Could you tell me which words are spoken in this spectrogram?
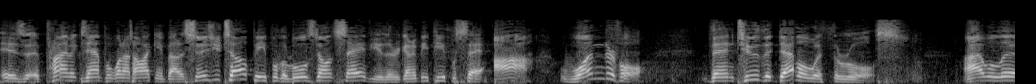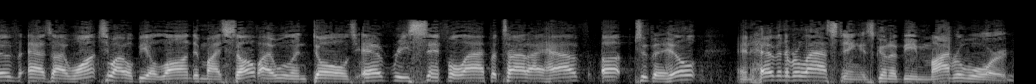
is a prime example of what I'm talking about. As soon as you tell people the rules don't save you, there are going to be people say, ah, wonderful. Then to the devil with the rules. I will live as I want to. I will be a law unto myself. I will indulge every sinful appetite I have up to the hilt, and heaven everlasting is going to be my reward.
